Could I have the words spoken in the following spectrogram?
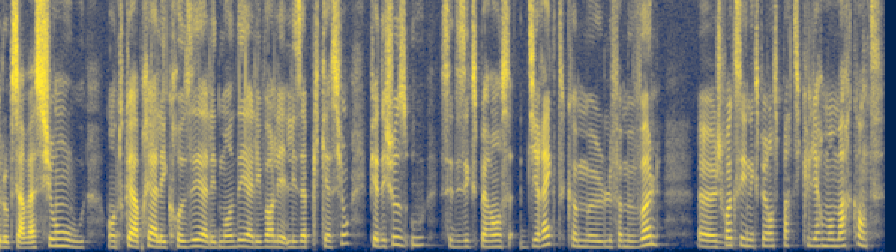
de l'observation ou en tout cas après aller creuser, aller demander, aller voir les, applications. Puis il y a des choses où c'est des expériences directes comme euh, le fameux vol. Euh, je crois que c'est une expérience particulièrement marquante.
